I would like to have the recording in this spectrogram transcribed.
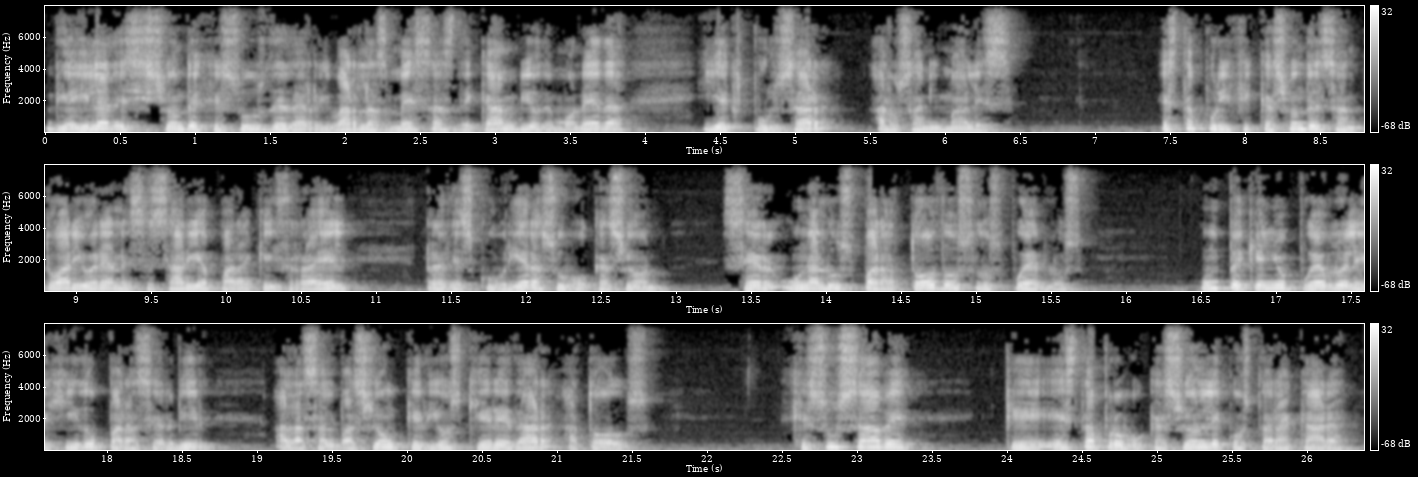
De ahí la decisión de Jesús de derribar las mesas de cambio de moneda y expulsar a los animales. Esta purificación del santuario era necesaria para que Israel redescubriera su vocación, ser una luz para todos los pueblos, un pequeño pueblo elegido para servir a la salvación que Dios quiere dar a todos. Jesús sabe que esta provocación le costará cara,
